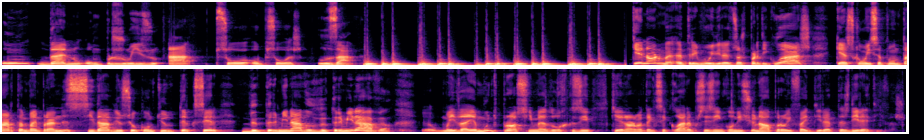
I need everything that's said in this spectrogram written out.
um dano ou um prejuízo à pessoa ou pessoas lesadas. Que a norma atribui direitos aos particulares, quer-se com isso apontar também para a necessidade de o seu conteúdo ter que ser determinado, determinável. Uma ideia muito próxima do requisito de que a norma tem que ser clara, precisa e incondicional para o efeito direto das diretivas.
